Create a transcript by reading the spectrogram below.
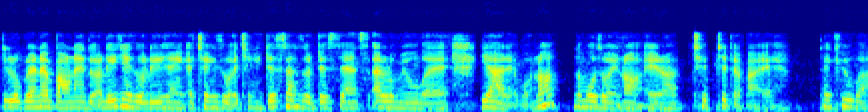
ကီလိုဂရမ်နဲ့ပေါင်နဲ့သူအလေးချိန်ဆိုအလေးချိန်အချိန်ဆိုအချိန် distance ဆို distance အဲ့လိုမျိုးပဲရတယ်ပေါ့နော်နှမို့ဆိုရင်တော့အဲ့ဒါချစ်ဖြစ်တတ်ပါတယ် thank you ပါ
